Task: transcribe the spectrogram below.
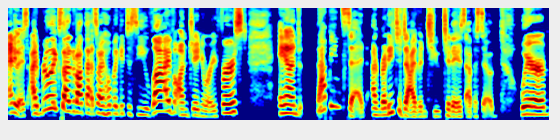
anyways, I'm really excited about that. So, I hope I get to see you live on January 1st. And that being said, I'm ready to dive into today's episode where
